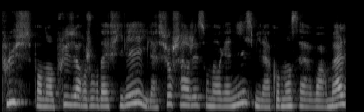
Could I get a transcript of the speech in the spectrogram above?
plus pendant plusieurs jours d'affilée, il a surchargé son organisme, il a commencé à avoir mal,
